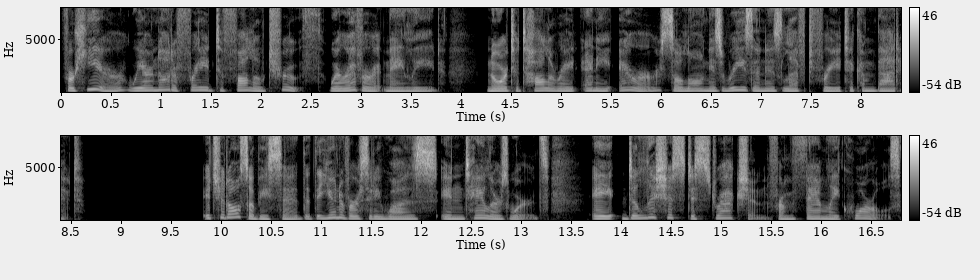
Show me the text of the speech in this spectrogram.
For here we are not afraid to follow truth wherever it may lead, nor to tolerate any error so long as reason is left free to combat it. It should also be said that the university was, in Taylor's words, a delicious distraction from family quarrels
